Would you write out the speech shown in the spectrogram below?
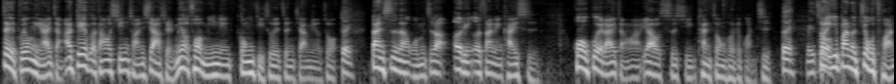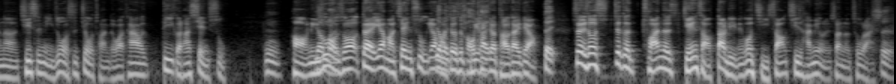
这也不用你来讲啊。第二个，它会新船下水，没有错，明年供给是会增加，没有错。对。但是呢，我们知道，二零二三年开始，货柜来讲的话，要实行碳中和的管制。对，没错。所以一般的旧船呢，其实你如果是旧船的话，它要第一个它限速。嗯，好，你如果说对，要么限速，要么就是不要，就淘汰掉。对，所以说这个船的减少到底能够几艘，其实还没有人算得出来。是，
